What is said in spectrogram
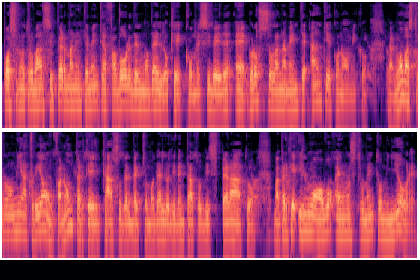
possono trovarsi permanentemente a favore del modello che, come si vede, è grossolanamente antieconomico. La nuova astronomia trionfa non perché il caso del vecchio modello è diventato disperato, ma perché il nuovo è uno strumento migliore.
